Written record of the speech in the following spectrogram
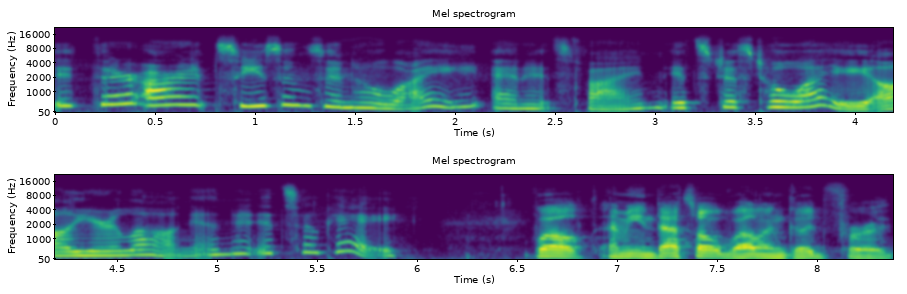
if there aren't seasons in Hawaii and it's fine. It's just Hawaii all year long and it's okay. Well, I mean, that's all well and good for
